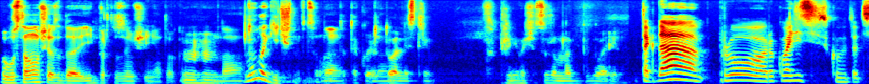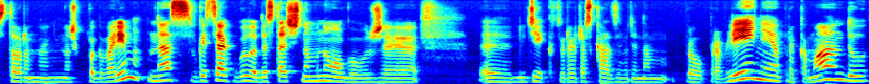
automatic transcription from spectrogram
В основном сейчас, да, импортозамещение только, угу. да. Ну, логично в целом, да, это такой да. актуальный стрим. Про него сейчас уже много поговорили. Тогда про руководительскую вот эту сторону немножко поговорим. У нас в гостях было достаточно много уже людей, которые рассказывали нам про управление, про команду.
